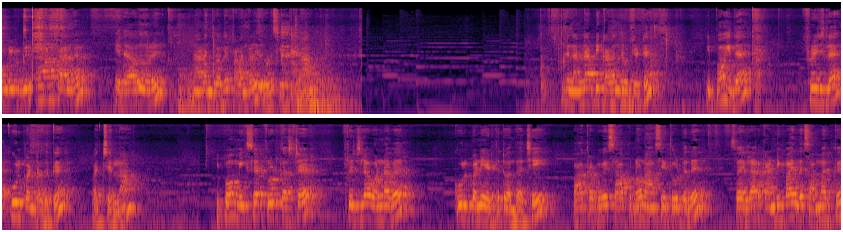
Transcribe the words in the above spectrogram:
உங்களுக்கு விருப்பமான பழங்கள் ஏதாவது ஒரு நாலஞ்சு வகை பழங்கள் இதோட சேர்த்துக்கலாம். இதை நல்லா அப்படி கலந்து விட்டுட்டு இப்போ இதை ஃப்ரிட்ஜில் கூல் பண்ணுறதுக்கு வச்சிடலாம். இப்போது மிக்சட் ஃப்ரூட் கஸ்டர்ட் ஃப்ரிட்ஜில் ஒன் ஹவர் கூல் பண்ணி எடுத்துகிட்டு வந்தாச்சு. பார்க்குறப்பவே சாப்பிடணுன்னு ஆசை தூட்டுது ஸோ எல்லோரும் கண்டிப்பாக இந்த சம்மருக்கு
